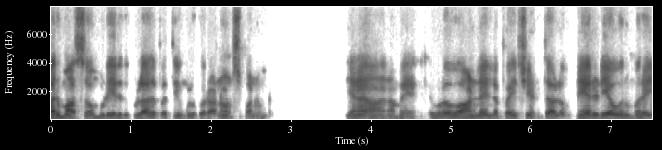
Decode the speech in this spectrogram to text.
ஆறு மாதம் முடியறதுக்குள்ள அதை பற்றி உங்களுக்கு ஒரு அனௌன்ஸ் பண்ணுங்க ஏன்னா நம்ம எவ்வளோ ஆன்லைனில் பயிற்சி எடுத்தாலும் நேரடியாக ஒரு முறை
